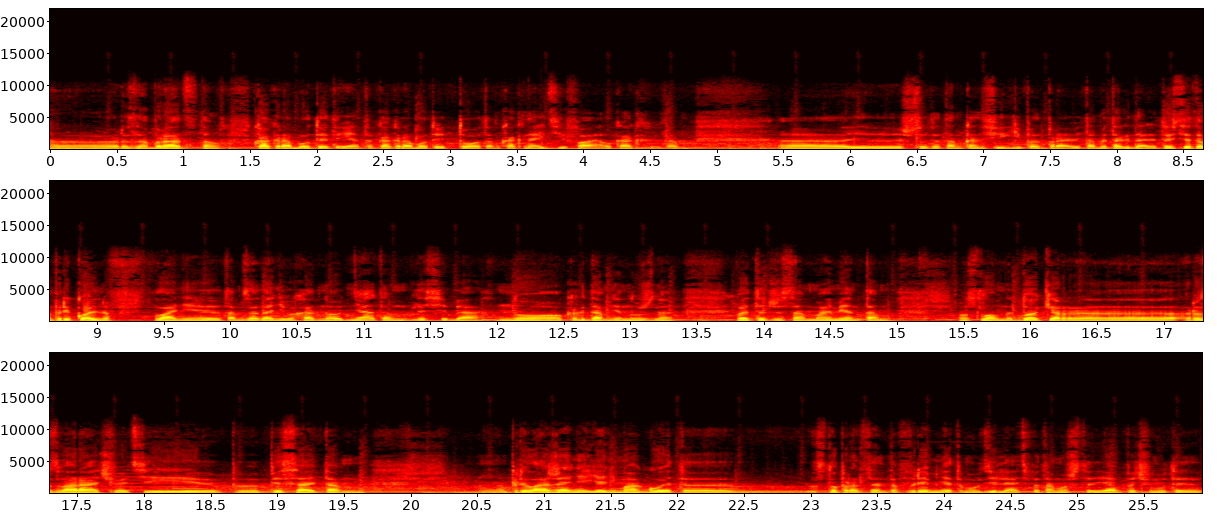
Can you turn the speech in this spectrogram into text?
э, разобраться там, как работает это, как работает то, там, как найти файл, как там Э, что-то там конфиги подправить там и так далее. То есть это прикольно в плане там заданий выходного дня там для себя, но когда мне нужно в этот же самый момент там условно докер э, разворачивать и писать там приложение, я не могу это сто процентов времени этому уделять, потому что я почему-то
